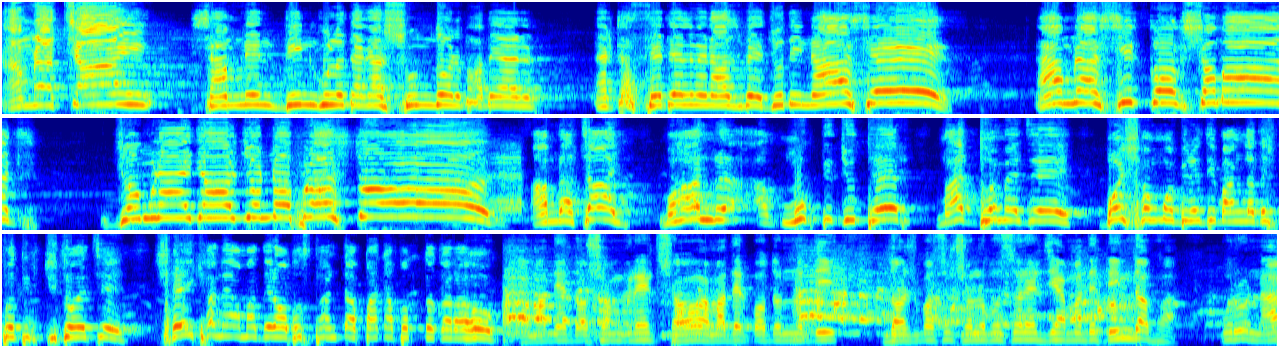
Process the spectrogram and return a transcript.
আমরা চাই সামনের দিনগুলো দেখা সুন্দরভাবে আর একটা সেটেলমেন্ট আসবে। যদি না আসে, আমরা শিক্ষক সমাজ যমুনায় যাওয়ার জন্য প্রস্তুত। আমরা চাই মহান মুক্তিযুদ্ধের মাধ্যমে যে বৈষম্য বিরোধী বাংলাদেশ প্রতিষ্ঠিত হয়েছে সেইখানে আমাদের অবস্থানটা পাকাপোক্ত করা হোক। আমাদের দশম গ্রেড সহ আমাদের পদোন্নতি দশ বছর ষোলো বছরের যে আমাদের তিন দফা পুরো না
